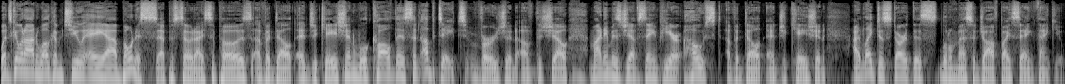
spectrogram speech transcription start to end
What's going on? Welcome to a uh, bonus episode, I suppose, of Adult Education. We'll call this an update version of the show. My name is Jeff St. Pierre, host of Adult Education. I'd like to start this little message off by saying thank you.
